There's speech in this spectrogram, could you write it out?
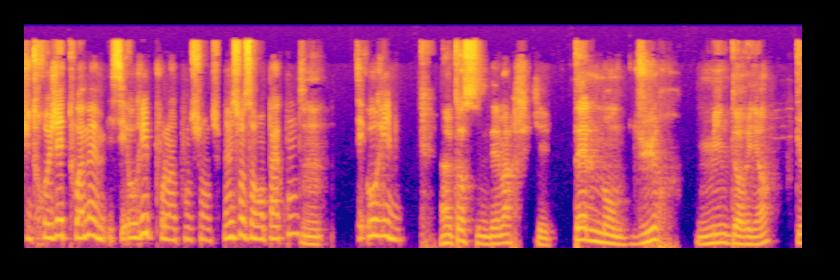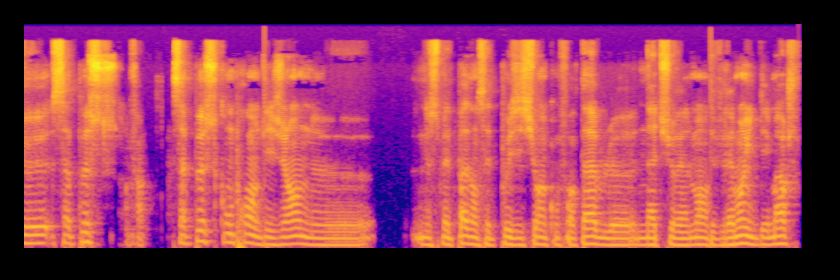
tu te rejettes toi-même. Et c'est horrible pour l'inconscient. Même si on ne s'en rend pas compte, mm. c'est horrible. En même temps, c'est une démarche qui est tellement dure, mine de rien, que ça peut, enfin, ça peut se comprendre. Les gens ne, ne se mettent pas dans cette position inconfortable euh, naturellement. C'est vraiment une démarche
